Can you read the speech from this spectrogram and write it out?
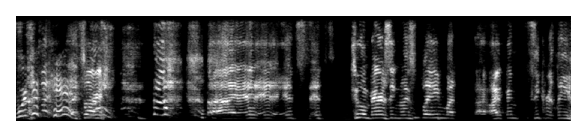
We're just But- I'm sorry. No. Uh, it, it, it's it's too embarrassing to explain, but I, I've been secretly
